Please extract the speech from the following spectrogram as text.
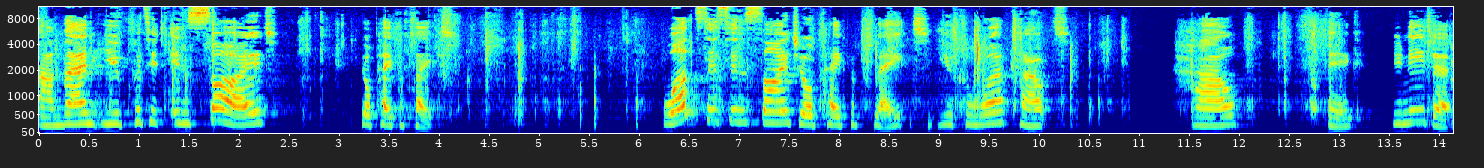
And then you put it inside your paper plate. Once it's inside your paper plate, you can work out how big you need it.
